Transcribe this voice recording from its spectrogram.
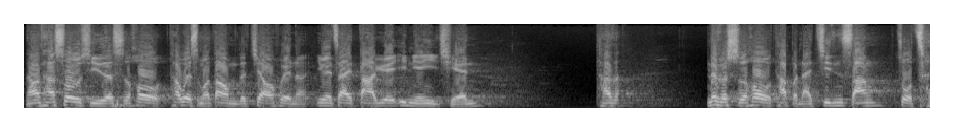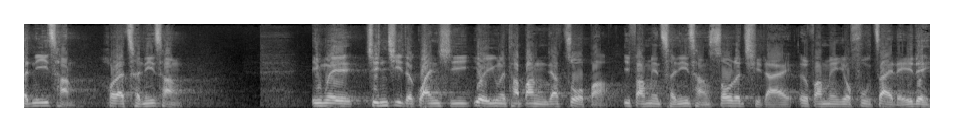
然后他受洗的时候，他为什么到我们的教会呢？因为在大约一年以前，他的那个时候他本来经商做成衣厂，后来成衣厂因为经济的关系，又因为他帮人家做保，一方面成衣厂收了起来，二方面又负债累累。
